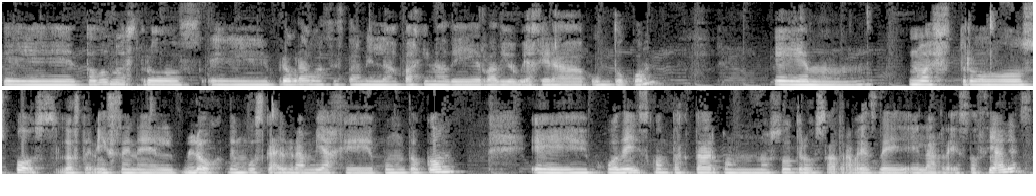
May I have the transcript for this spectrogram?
que todos nuestros eh, programas están en la página de radioviajera.com. Em, nuestros posts los tenéis en el blog de enbuscadelgranviaje.com. Eh, podéis contactar con nosotros a través de las redes sociales.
